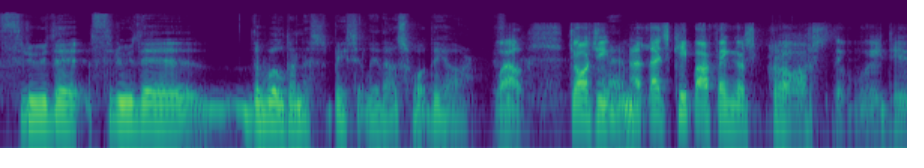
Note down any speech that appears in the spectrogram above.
through the through the the wilderness. Basically, that's what they are. Well, Georgie, um, uh, let's keep our fingers crossed that we do.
